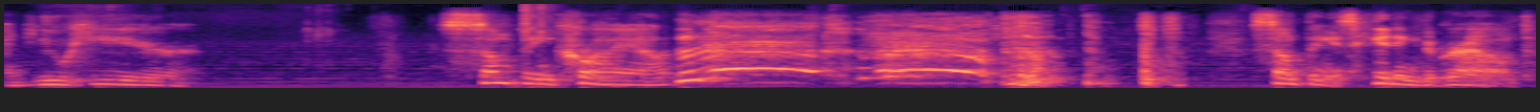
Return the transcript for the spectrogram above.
And you hear something cry out. something is hitting the ground.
